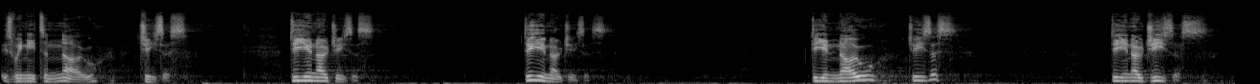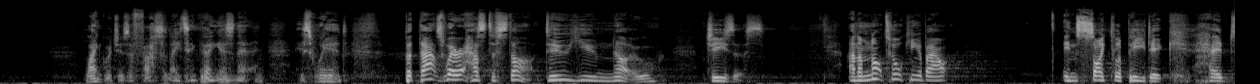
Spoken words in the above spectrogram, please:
is we need to know Jesus. Do you know Jesus? Do you know Jesus? Do you know Jesus? Do you know Jesus? Language is a fascinating thing, isn't it? It's weird. But that's where it has to start. Do you know Jesus? And I'm not talking about encyclopedic head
